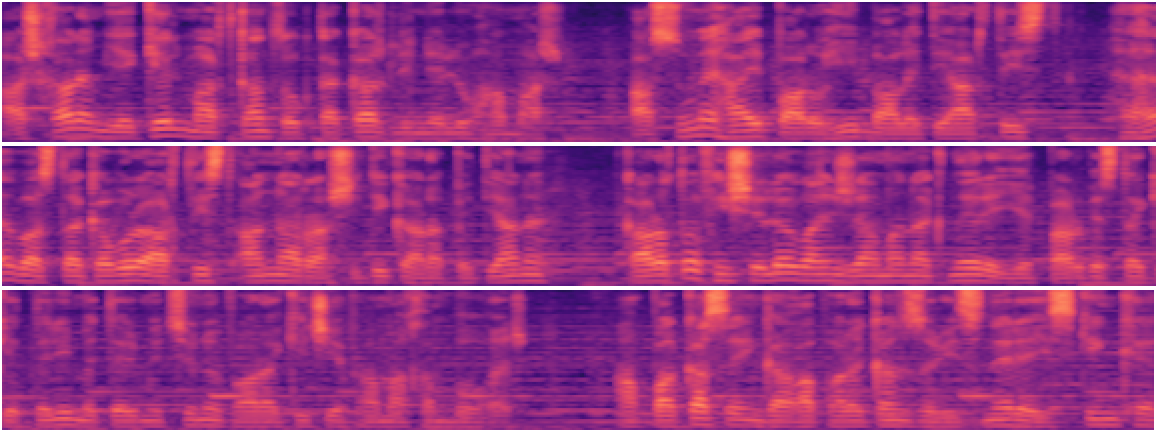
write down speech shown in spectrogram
Աշխարհ եմ եկել մարդկանց օգտակար լինելու համար, ասում է հայ պարոհի բալետի արտիստ, ՀՀ վաստակավոր արտիստ Աննա Ռաշիդի Կարապետյանը, կարոտով հիշելով այն ժամանակները, երբ արվեստագետների մտերմությունը վարակիչ եւ համախմբող էր։ Անպակաս էին գաղափարական զրույցները, իսկ ինքը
